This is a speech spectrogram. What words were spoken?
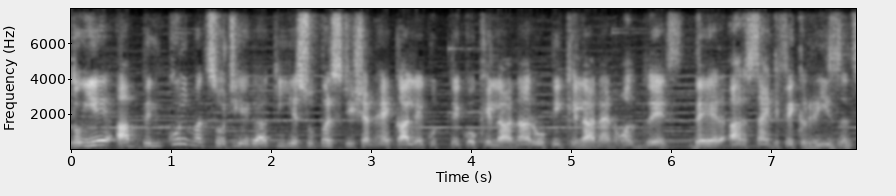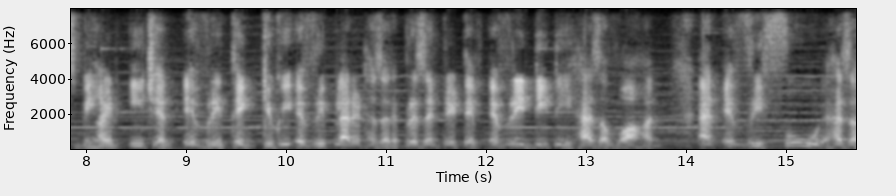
तो ये आप बिल्कुल मत सोचिएगा कि ये सुपरस्टिशन है, काले कुत्ते को खिलाना, रोटी खिलाना and all this there are scientific reasons behind each and everything क्योंकि every planet has a representative every deity has a वाहन and every food has a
